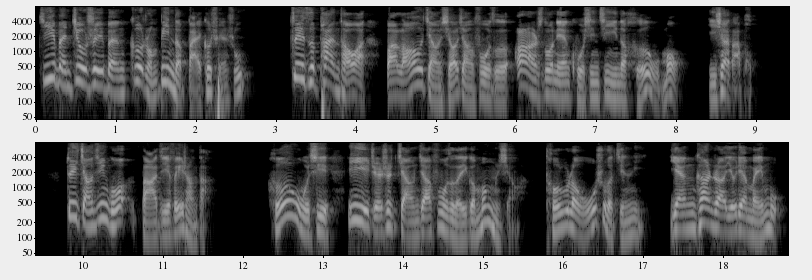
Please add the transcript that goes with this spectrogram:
基本就是一本各种病的百科全书。这次叛逃啊，把老蒋、小蒋父子二十多年苦心经营的核武梦一下打破，对蒋经国打击非常大。核武器一直是蒋家父子的一个梦想啊，投入了无数的精力，眼看着有点眉目，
